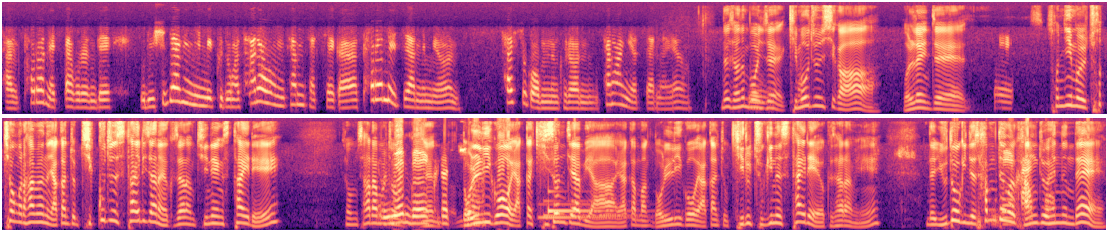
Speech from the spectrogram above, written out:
잘 털어냈다고 그러는데 우리 시장님이 그동안 살아온 삶 자체가 털어내지 않으면 살 수가 없는 그런 상황이었잖아요. 근데 저는 뭐 네. 이제 김호준 씨가 원래 이제 네, 손님을 초청을 하면은 약간 좀 짓궂은 스타일이잖아요. 그 사람 진행 스타일이 좀 사람을 좀 네, 네, 예, 그렇죠. 놀리고 약간 기선제압이야. 약간 막 놀리고 약간 좀 기를 죽이는 스타일이에요. 그 사람이. 근데 유독 이제 3등을 네, 강조했는데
